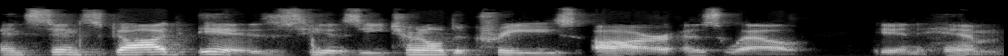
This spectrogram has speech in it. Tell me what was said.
And since God is, his eternal decrees are as well in him.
